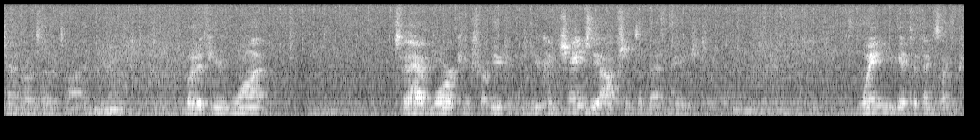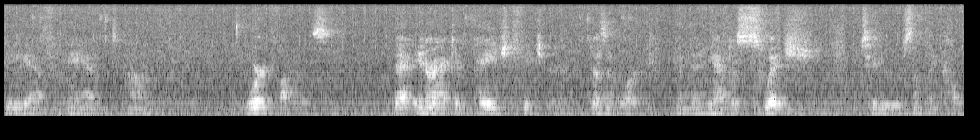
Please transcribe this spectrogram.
10 rows at a time. Mhm. But if you want to have more control, you can, you can change the options of that page table. Mhm. When you get to things like PDF and um, Word files, that interactive paged feature doesn't work. And then you have to switch to something called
